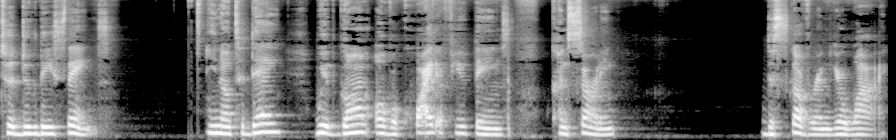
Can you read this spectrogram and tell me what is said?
to do these things? You know, today we've gone over quite a few things concerning discovering your why.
